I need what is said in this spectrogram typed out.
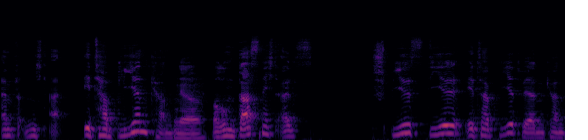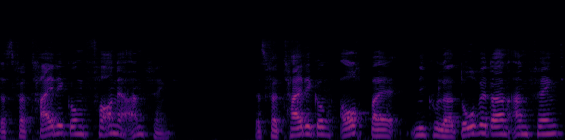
einfach nicht etablieren kann. Ja. Warum das nicht als Spielstil etabliert werden kann, dass Verteidigung vorne anfängt. Dass Verteidigung auch bei Nikola Dovedan anfängt,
